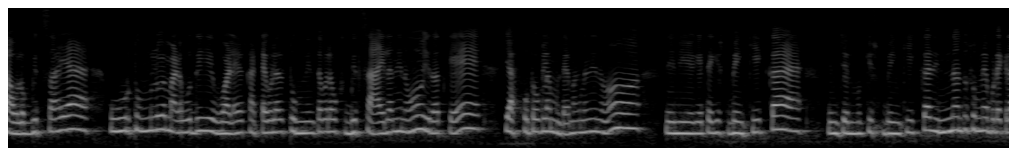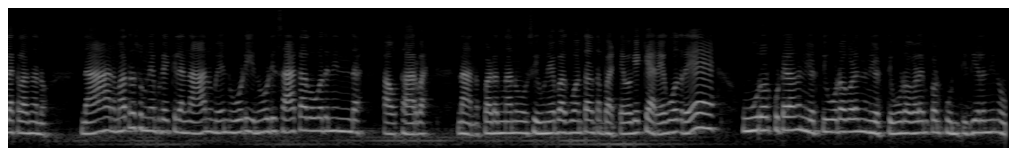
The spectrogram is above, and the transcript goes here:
ಕಾವಲಕ್ಕೆ ಬಿಸಾಯ, ಊರು ತುಂಬಲು ಮಳೆ ಬುದ್ಧಿ ಒಳೆ ಕಟ್ಟೆ ಒಳಗೆ ತುಂಬ ನಿಂತವಲ್ಲ ಬಿಸಾಯಿಲ್ಲ ನೀನು ಇರೋದಕ್ಕೆ ಯಾಕೆ ಕೊಟ್ಟೋಗ್ಲ ಮುಂಡೆ ಮಗನ ನೀನು? ನೀನು ಹೇಗೆ ತೆಗಿಷ್ಟು ಬೆಂಕಿ ಇಕ್ಕ? ನಿನ್ನ ಜನ್ಮಕ್ಕೆ ಇಷ್ಟು ಬೆಂಕಿ ಇಕ್ಕ? ನಿನ್ನಂತೂ ಸುಮ್ಮನೆ ಬಿಡಕ್ಕಿಲ್ಲ ನಾನು. ನಾನು ಮಾತ್ರ ಸುಮ್ಮನೆ ಬಿಡಕ್ಕಿಲ್ಲ ನಾನು ನೋಡಿ ನೋಡಿ ಸಾಕಾಗೋಗದೆ ನಿಂದ. ಅವತಾರ್ವ ನಾನು ಪಡಗ್ ನಾನು ಶಿವನೇ ಭಗವಂತ ಅಂತ ಬಟ್ಟೆ ಹೋಗಿ ಕೆರೆಗೆ ಹೋದ್ರೆ ಊರವ್ರು ಕುಟ್ಟಾರ ನಾನು ನಿರ್ತಿ ಓಡೋಗಳ ನೀನು ಎರ್ತಿ ಓಡೋಗಳ ಅನ್ಕೊಂಡು ಕುಂತಿದ್ಯಲ್ಲ ನೀನು?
